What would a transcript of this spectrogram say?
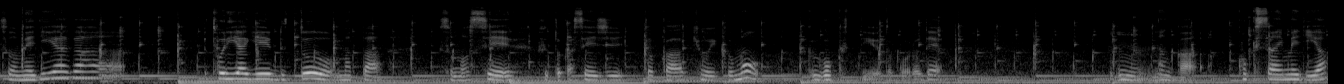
そのメディアが取り上げるとまたその政府とか政治とか教育も動くっていうところでうんなんか国際メディア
